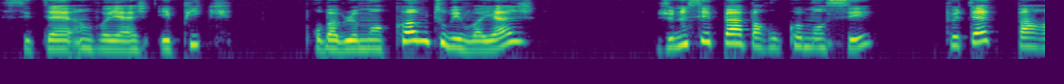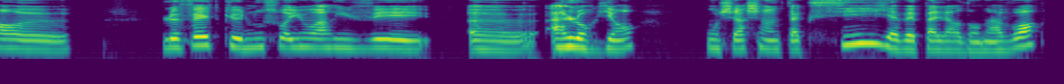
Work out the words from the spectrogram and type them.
C'était un voyage épique, probablement comme tous mes voyages. Je ne sais pas par où commencer, peut-être par euh, le fait que nous soyons arrivés euh, à Lorient. On cherchait un taxi, il n'y avait pas l'air d'en avoir.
